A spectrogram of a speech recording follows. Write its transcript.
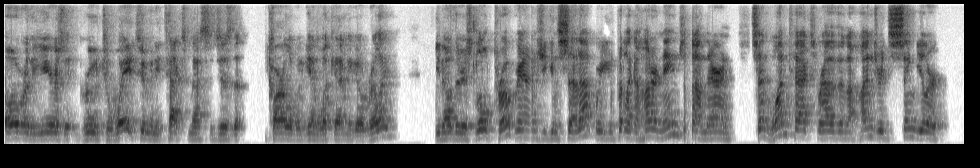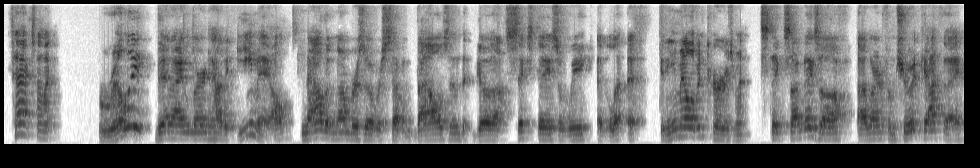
Over the years it grew to way too many text messages that Karla would again look at me and go really? You know there's little programs you can set up where you can put like 100 names on there and send one text rather than 100 singular texts. I'm like really? Then i learned how to email. Now the number's over 7000 that go out six days a week and let, uh, an email of encouragement. Stick sundays off. I learned from Truett Cathy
